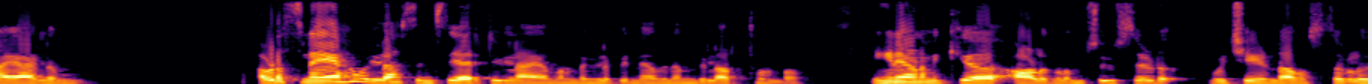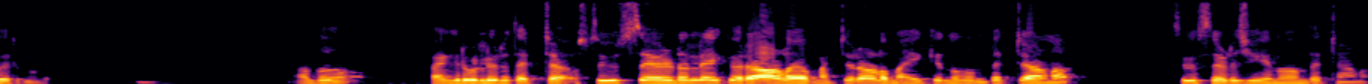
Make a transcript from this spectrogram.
ആയാലും അവിടെ സ്നേഹമില്ല സിൻസിയാരിറ്റി ഇല്ല എന്നുണ്ടെങ്കിൽ പിന്നെ അതിന് എന്തെങ്കിലും അർത്ഥമുണ്ടോ? ഇങ്ങനെയാണ് മിക്ക ആളുകളും സൂയിസൈഡ് ചെയ്യേണ്ട അവസ്ഥകൾ വരുന്നത്. അത് ഭയങ്കര വലിയൊരു തെറ്റാണ് സൂയിസൈഡിലേക്ക് ഒരാളെ മറ്റൊരാളെ നയിക്കുന്നതും തെറ്റാണ്. സൂയിസൈഡ് ചെയ്യുന്നതും തെറ്റാണ്.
